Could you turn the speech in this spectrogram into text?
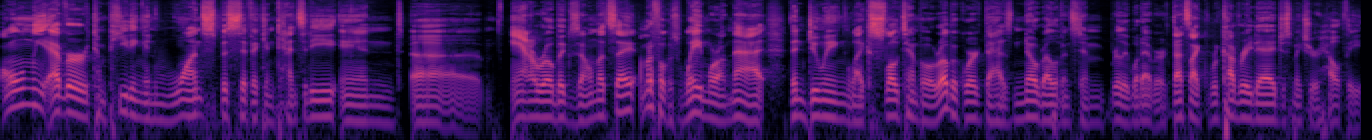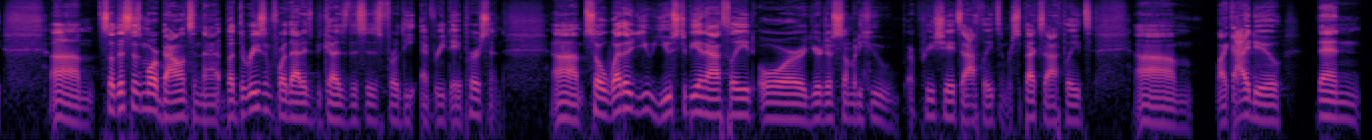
only ever competing in one specific intensity and uh, anaerobic zone, let's say, I'm going to focus way more on that than doing like slow tempo aerobic work that has no relevance to him, really, whatever. That's like recovery day, just make sure you're healthy. Um, so this is more balance in that. But the reason for that is because this is for the everyday person. Um, so whether you used to be an athlete or you're just somebody who appreciates athletes and respects athletes, um, like I do, then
